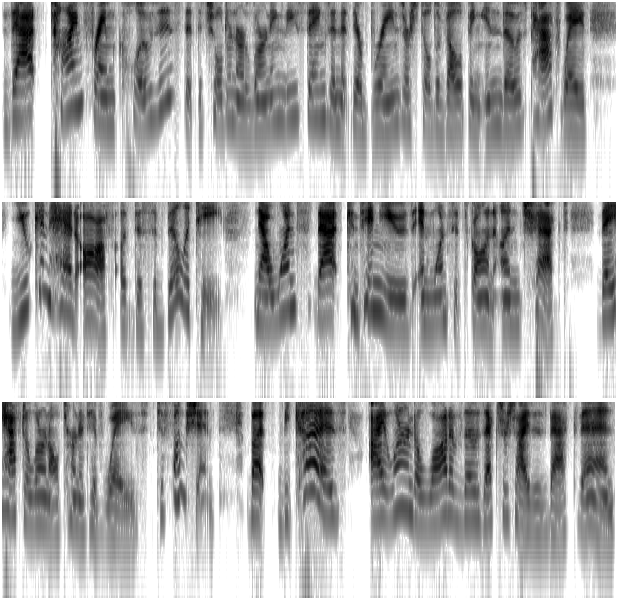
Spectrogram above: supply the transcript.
that time frame closes that the children are learning these things and that their brains are still developing in those pathways, you can head off a disability. Now, once that continues and once it's gone unchecked, they have to learn alternative ways to function. But because I learned a lot of those exercises back then.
